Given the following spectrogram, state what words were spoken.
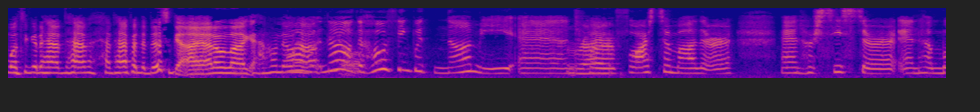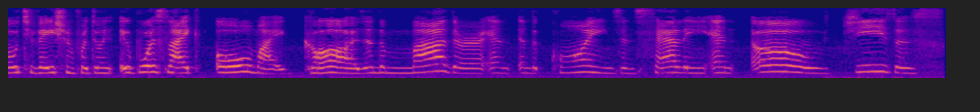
what's gonna have have have happened to this guy? I don't like. I don't know Oh, how. No, feel. the whole thing with Nami and Right. her foster mother and her sister and her motivation for doing it was like, oh my god, and the mother and and the coins and selling and oh Jesus,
